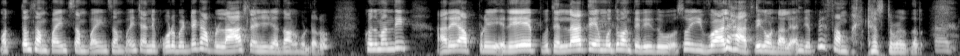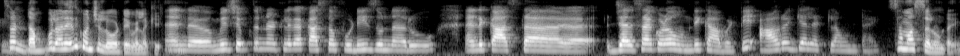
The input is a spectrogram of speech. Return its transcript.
మొత్తం సంపాదించి సంపాదించి సంపాదించి అన్ని కూడబెట్టాక అప్పుడు లాస్ట్లో ఎంజాయ్ చేద్దాం అనుకుంటారు. కొంతమంది అరే అప్పుడు రేపు తెల్లారితే ఏమవుతుందో మనకు తెలియదు సో ఇవాళ హ్యాపీగా ఉండాలి అని చెప్పి సంపాది కష్టపడతారు. సో డబ్బులు అనేది కొంచెం లోటే వీళ్ళకి. అండ్ మీరు చెప్తున్నట్లుగా కాస్త ఫుడీస్ ఉన్నారు. అండ్ కాస్త జల్సా కూడా ఉంది కాబట్టి ఆరోగ్యాలు ఎట్లా ఉంటాయి? సమస్యలు ఉంటాయి.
